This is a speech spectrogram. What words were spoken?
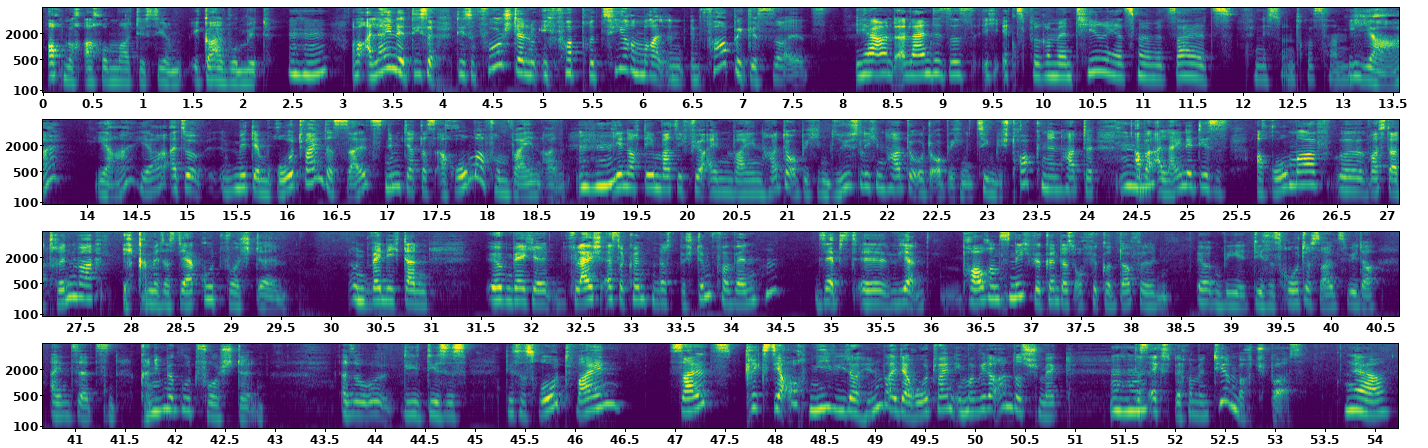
auch noch aromatisieren, egal womit. Aber alleine diese, diese Vorstellung, ich fabriziere mal ein, ein farbiges Salz. Ja, und allein dieses, ich experimentiere jetzt mal mit Salz, finde ich so interessant. Ja, ja, ja. Also mit dem Rotwein, das Salz nimmt ja das Aroma vom Wein an. Je nachdem, was ich für einen Wein hatte, ob ich einen süßlichen hatte oder ob ich einen ziemlich trockenen hatte. Aber alleine dieses Aroma, äh, was da drin war, ich kann mir das sehr gut vorstellen. Und wenn ich dann irgendwelche Fleischesser könnten das bestimmt verwenden. Selbst äh, wir brauchen es nicht. Wir können das auch für Kartoffeln irgendwie dieses rote Salz wieder einsetzen. Kann ich mir gut vorstellen. Also die, dieses, dieses Rotwein-Salz kriegst du ja auch nie wieder hin, weil der Rotwein immer wieder anders schmeckt. Das Experimentieren macht Spaß. Ja.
